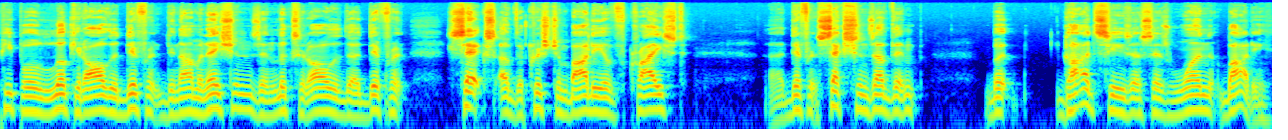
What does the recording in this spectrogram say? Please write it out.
people look at all the different denominations and looks at all of the different sects of the Christian body of Christ, uh, different sections of them, but God sees us as one body.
